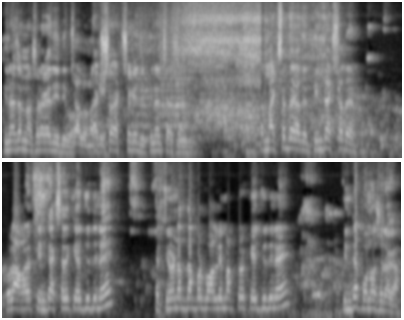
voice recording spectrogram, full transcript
তিন হাজার নশো টাকা দিয়ে দিব। একশো একশো কেজি তিন হাজার চারশো মাইক সাথে দেখা দেন তিনটা একসাথে। বলো আমাদের তিনটা একসাথে কেউ যদি নেয় তিনটার দাম পড়বে অনলি মাত্র কেউ যদি নেয় তিনটা পনেরোশো টাকা।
